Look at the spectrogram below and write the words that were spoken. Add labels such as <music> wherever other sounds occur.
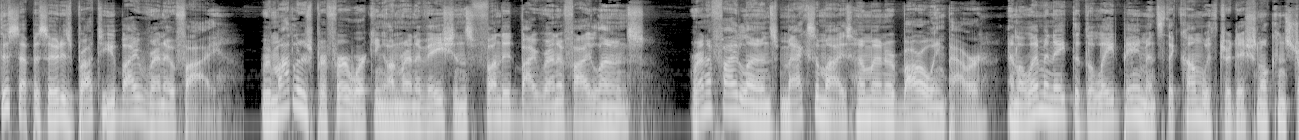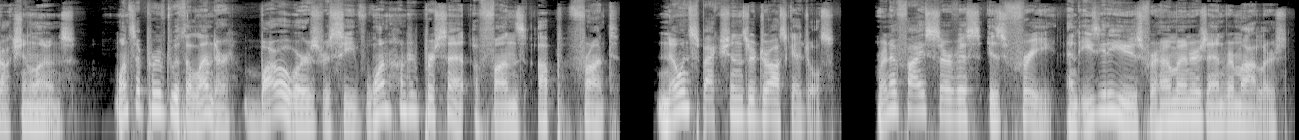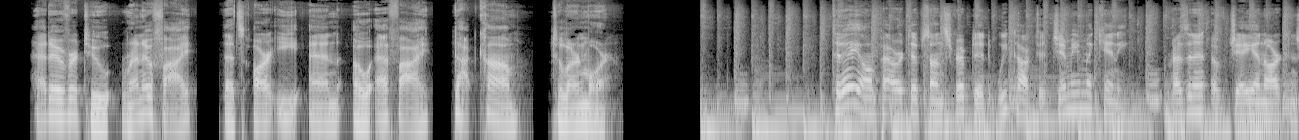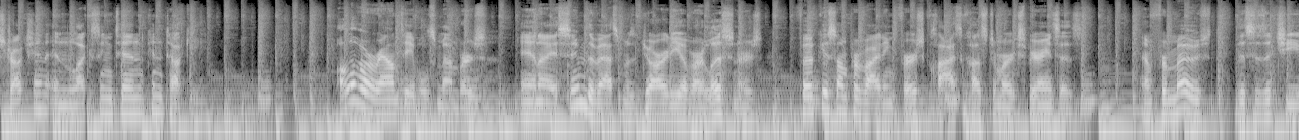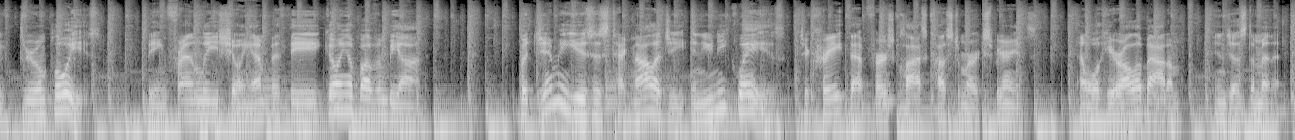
This episode is brought to you by Renofi. Remodelers prefer working on renovations funded by Renofi loans. Renofi loans maximize homeowner borrowing power and eliminate the delayed payments that come with traditional construction loans. Once approved with a lender, borrowers receive 100% of funds up front. No inspections or draw schedules. Renofi's service is free and easy to use for homeowners and remodelers. Head over to Renofi, that's R E N O F I dot com to learn more. Today on Power Tips Unscripted, we talk to Jimmy McKinney, president of JNR Construction in Lexington, Kentucky. All of our roundtables members, and I assume the vast majority of our listeners, focus on providing first class customer experiences. And for most, this is achieved through employees, being friendly, showing empathy, going above and beyond. But Jimmy uses technology in unique ways to create that first class customer experience, and we'll hear all about him in just a minute.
